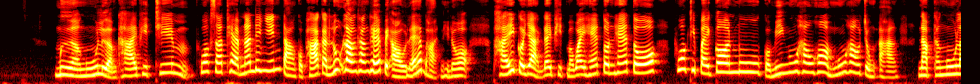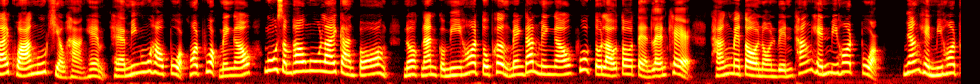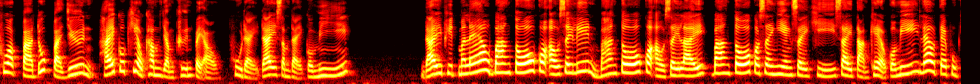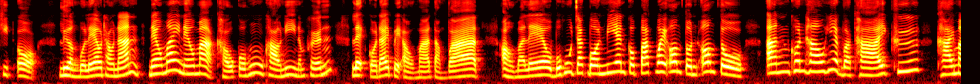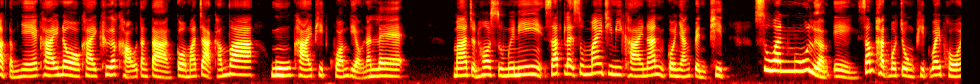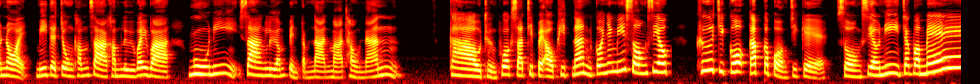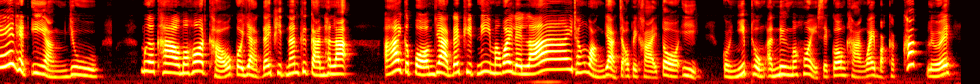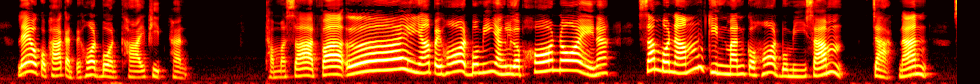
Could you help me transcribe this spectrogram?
ำเมื่องูเหลือมคายผิดทิม พวกสัตว์แถบนั้นได้ยินต่างก็พากันลุลังทั้งเทไปเอาและบาดนี้เนาะไผก็อยากได้ผิดมาไว้แฮตนแฮโต พวกที่ไปก่อนมูก็มีงูเห่าห้อม งูเห่าจงอาง นับทั้งงูลายขวา งูเขียวห่างแหมแถมมีงูเห่าปวกฮอดพวกแมงเงา งูสำเภางูลายการปอง นอกนั้นก็มีฮอดตัวเพิ่งแมงด้านแมงเงา พวกตัวเหลาตอแตนแลนแค่ทั้งแม่ตอนอนเว้นทั้งเห็นมีฮอดปวก ยังเห็นมีฮอดพวกป่าดุกป่ายืนไผก็เขี่ยวคำยำคืนไปเอา ผู้ใดได้สำใดก็มี ได้ผิดมาแล้วบางโตก็เอาใส่ลิ้น บางโตก็เอาใส่ไหล บางโตก็ใส่เงียงใส่ขีใส่ตามแขวก็มี แล้วแต่ผู้คิดออก เรื่องบ่แล้วเท่านั้น แนวไม่แนวมากเขาก็ฮู้ข่าวนี้น้ำเพิ่นและก็ได้ไปเอามาตามวาด เอามาแล้วบ่ฮู้จักบอนเมียนก็ปักไว้อ้อมตนอ้อมโต อันคนเฮาเรียกว่าขายคือขายหมักตำแยขายนอขายเครือเขาต่างๆ ก็มาจากคำว่างูขายผิดความเดียวนั่นแหละ มาจนฮอดซุมือนี้ สัตว์และซุมไม้ที่มีขายนั้นก็ยังเป็นผิด ส่วนงูเหลือมเอง สัมผัสบ่จงผิดไว้พอหน่อย มีแต่จงคำสาคำลือไว้ว่า งูนี่สร้างเหลือมเป็นตำนานมาเท่านั้นกล่าวถึงพวกสัตว์ที่ไปเอาผิดนั่นก็ยังมีสองเซียว คือจิโกะกับกระป๋อมจิแก่สองเซียวนี่จักว่าแม่นเฮ็ดเอียงอยู่ เมื่อข่าวมาฮอดเขาก็อยากได้ผิดนั่นคือการหละ อ้ายกระป๋อมอยากได้ผิดนี่มาไว้หลายๆทั้งหวังอยากจะเอาไปขายต่ออีก ก็ยิบถงอันหนึงมาห้อยใส่กองคางไว้บักคักๆเลย แล้วก็พากันไปฮอดบอนขายผิดหันธรรมศาสตร์ฟ้าเอ้ยยามไปฮอดบ่มีหยังเหลือพอน้อยนะ ซ้ำบ่น้ำกินมันก็ฮอดบ่มีซ้ำ จากนั้น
